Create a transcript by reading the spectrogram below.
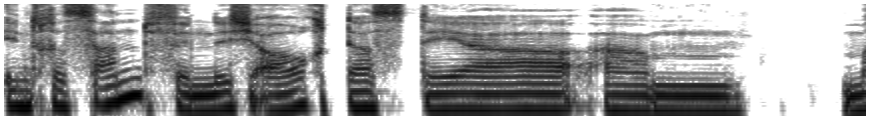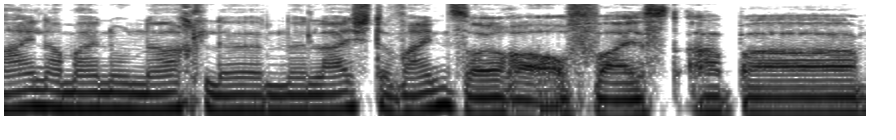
Interessant finde ich auch, dass der ähm, meiner Meinung nach eine ne leichte Weinsäure aufweist, aber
